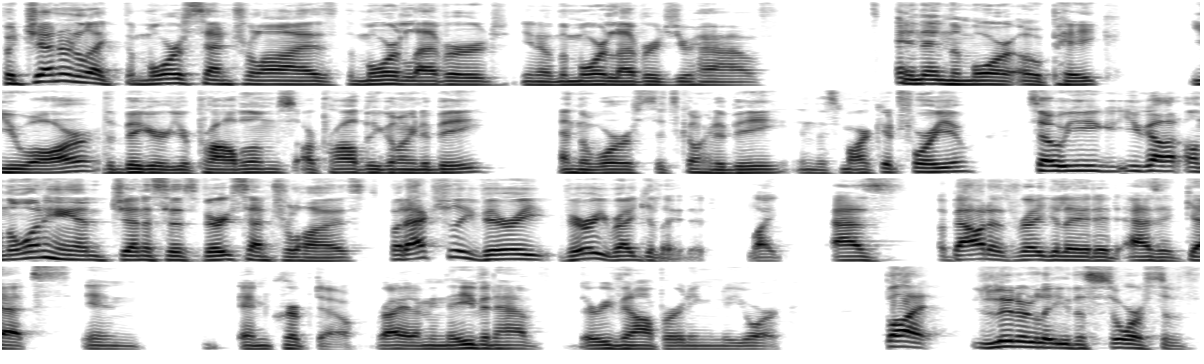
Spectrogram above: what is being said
but generally, like the more centralized, the more levered, you know, the more leverage you have, and then the more opaque you are, the bigger your problems are probably going to be, and the worse it's going to be in this market for you. So you you got on the one hand Genesis very centralized, but actually very very regulated, like as about as regulated as it gets in in crypto, right? I mean, they even have they're even operating in New York, but literally the source of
